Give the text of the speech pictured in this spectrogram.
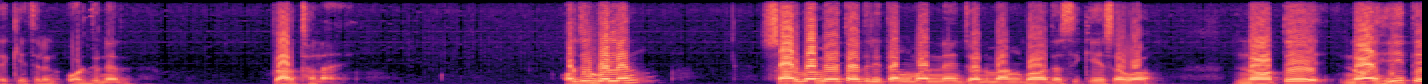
দেখিয়েছিলেন অর্জুনের প্রার্থনায়। অর্জুন বললেন সর্বমেতদ ঋতং মন্যে জন্মাং বদসি কেশব, ন তে, ন হি তে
